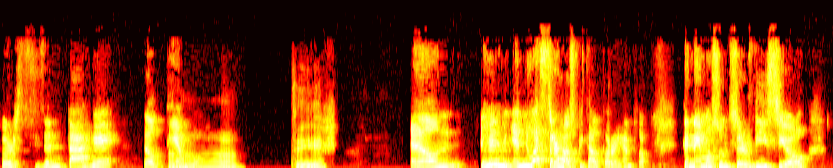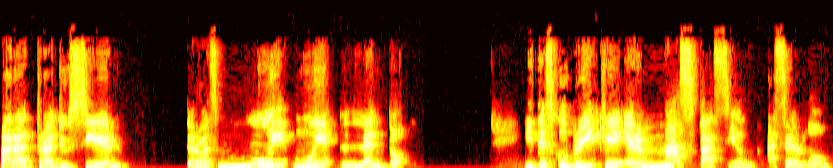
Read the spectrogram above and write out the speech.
porcentaje del tiempo. Ah, sí. en nuestro hospital, por ejemplo, tenemos un servicio para traducir pero es muy, muy lento. Y descubrí que era más fácil hacerlo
